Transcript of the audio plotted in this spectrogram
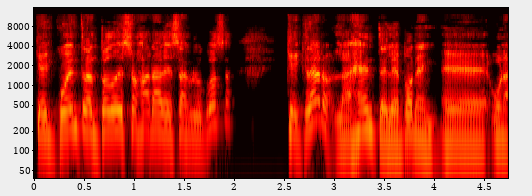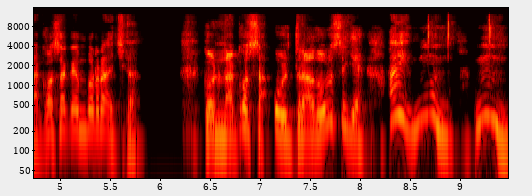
que encuentran todos esos árabes, esas glucosas, que claro, la gente le ponen eh, una cosa que emborracha con una cosa ultra dulce y es, ay, mmm, mmm,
